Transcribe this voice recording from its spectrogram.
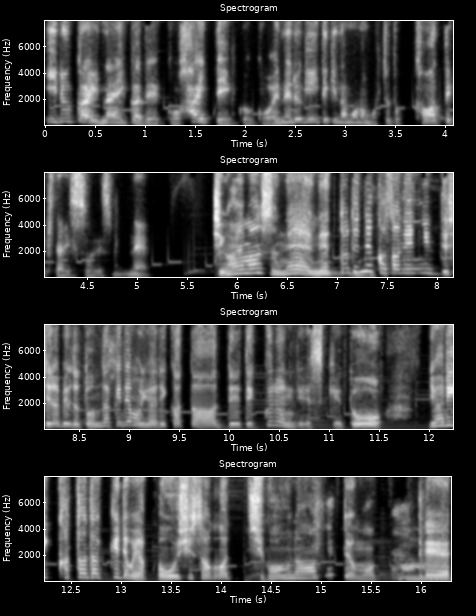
いるかいないかでこう入っていくこうエネルギー的なものもちょっと変わってきたりしそうですもんね。違いますね。ネットでね、重ね煮って調べるとどんだけでもやり方出てくるんですけど、やり方だけではやっぱ美味しさが違うなって思って。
